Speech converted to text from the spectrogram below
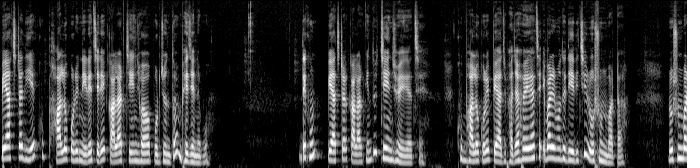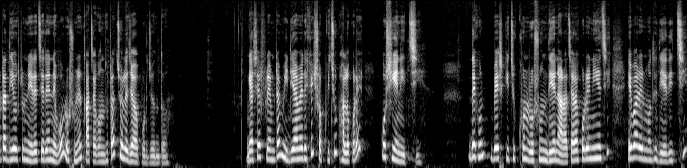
পেঁয়াজটা দিয়ে খুব ভালো করে নেড়ে চেড়ে কালার চেঞ্জ হওয়া পর্যন্ত ভেজে নেব। দেখুন, পেঁয়াজটার কালার কিন্তু চেঞ্জ হয়ে গেছে। খুব ভালো করে পেঁয়াজ ভাজা হয়ে গেছে। এবার এর মধ্যে দিয়ে দিচ্ছি রসুন বাটা। রসুন বাটা দিয়েও একটু নেড়ে চেড়ে নেব, রসুনের কাঁচা গন্ধটা চলে যাওয়া পর্যন্ত। গ্যাসের ফ্লেমটা মিডিয়ামে রেখে সব কিছু ভালো করে কষিয়ে নিচ্ছি। দেখুন, বেশ কিছুক্ষণ রসুন দিয়ে নাড়াচাড়া করে নিয়েছি। এবার এর মধ্যে দিয়ে দিচ্ছি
